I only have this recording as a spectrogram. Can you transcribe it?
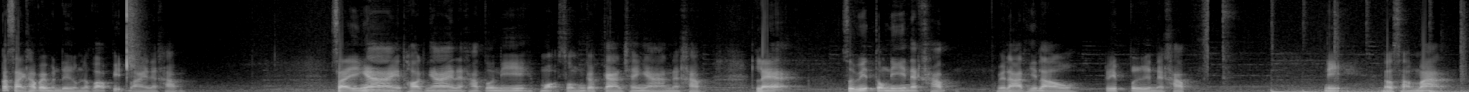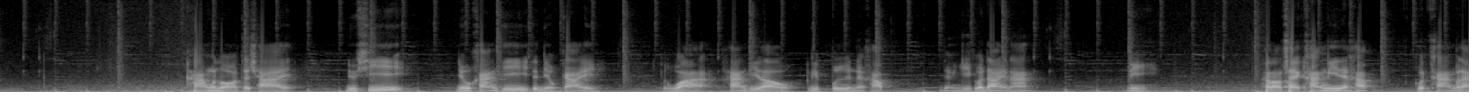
ก็ใส่เข้าไปเหมือนเดิม แล้วก็ปิดไว้นะครับ ใส่ง่ายถอดง่ายนะครับ ตัวนี้เหมาะสมกับการใช้งานนะครับ และสวิตช์ตรงนี้นะครับ เวลาที่เรากริปปืนนะครับ นี่เราสามารถหางมันหลอดจะใช้นิ้วชี้ นิ้วข้างที่จะเหนี่ยวไกล หรือว่าข้างที่เรากริปปืนนะครับ อย่างนี้ก็ได้นะ นี่ ถ้าเราใช้ข้างนี้นะครับ กดค้างก็ได้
